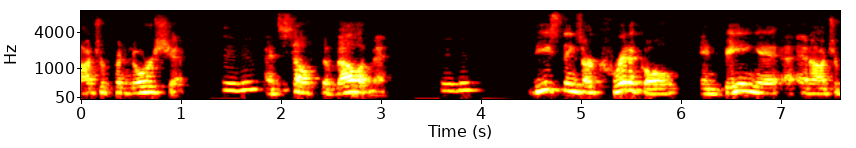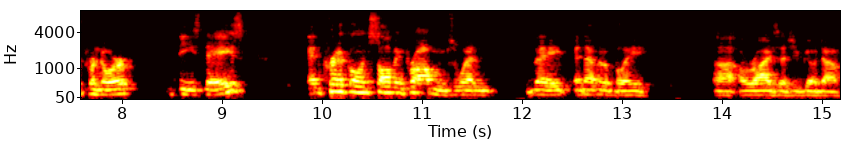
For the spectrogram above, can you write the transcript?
entrepreneurship Mm-hmm. and self-development? Mm-hmm. These things are critical in being a, an entrepreneur these days and critical in solving problems when they inevitably uh, arise as you go down.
